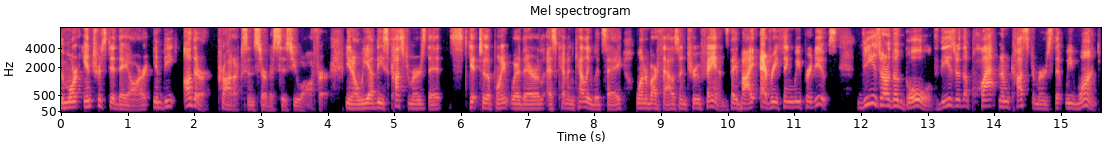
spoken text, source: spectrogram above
the more interested interested they are in the other products and services you offer. You know, we have these customers that get to the point where they're, as Kevin Kelly would say, one of our thousand true fans. They buy everything we produce. These are the gold, these are the platinum customers that we want.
